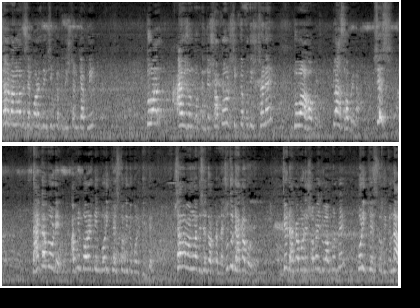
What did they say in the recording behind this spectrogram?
সারা বাংলাদেশে পরের দিন শিক্ষা প্রতিষ্ঠানকে আপনি দোয়ার আয়োজন করতেন যে সকল শিক্ষা প্রতিষ্ঠানে দোয়া হবে, ক্লাস হবে না। শেষ। ঢাকা বোর্ডে আপনি পরের দিন পরীক্ষা স্থগিত করে দিতেন। সারা বাংলাদেশে দরকার নাই, শুধু ঢাকা বোর্ডে। যে ঢাকা বোর্ডে সবাই দোয়া করবে, পরীক্ষা স্থগিত না।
